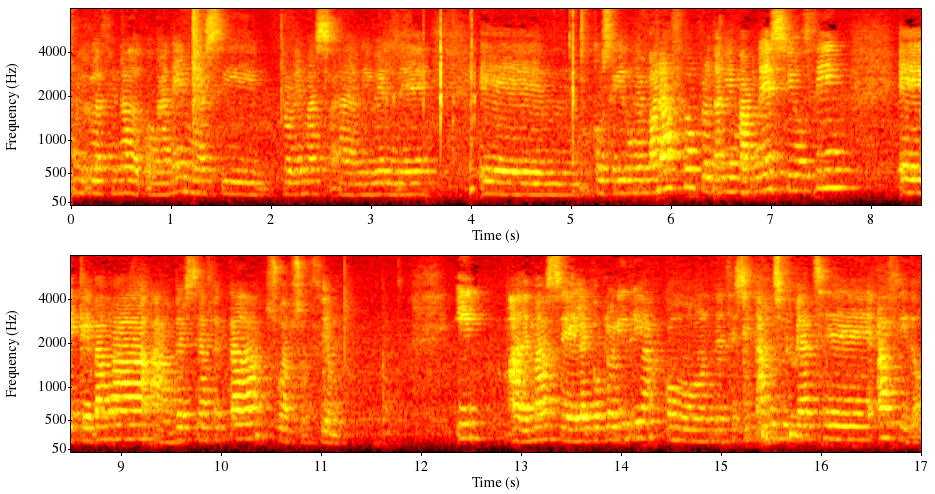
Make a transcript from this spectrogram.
muy relacionado con anemias y problemas a nivel de eh, conseguir un embarazo, pero también magnesio, zinc, eh, que van a, verse afectada su absorción. Y además eh, la hipocloridria, como necesitamos el pH ácido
